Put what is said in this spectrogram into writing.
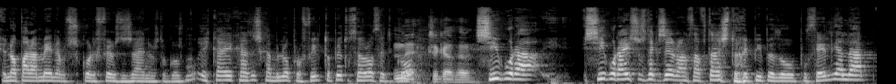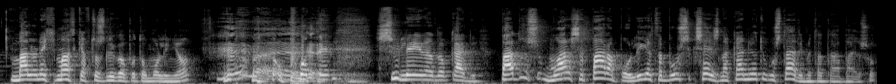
ενώ παραμένει από τους κορυφαίους designers στον κόσμο, έχει κρατήσει χαμηλό προφίλ, το οποίο το θεωρώ θετικό. Ναι, ξεκάθαρα. Σίγουρα, σίγουρα ίσως δεν ξέρω αν θα φτάσει στο επίπεδο που θέλει, αλλά μάλλον έχει μάθει και αυτός λίγο από το Μολυνιό. Οπότε σου λέει να το κάνει. Πάντως μου άρεσε πάρα πολύ γιατί θα μπορούσε, ξέρεις, να κάνει ό,τι γουστάρει μετά τα Bioshock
